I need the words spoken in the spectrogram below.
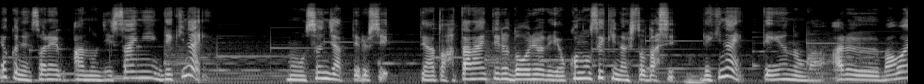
よくね、それ、あの、実際にできない。もう住んじゃってるし。で、あと働いてる同僚で横の席の人だしうん、できないっていうのがある場合は、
